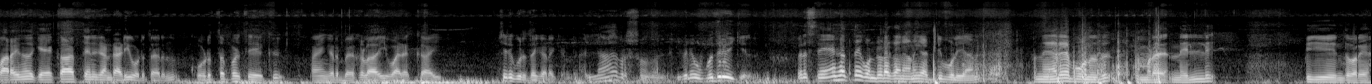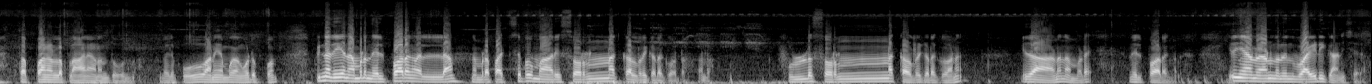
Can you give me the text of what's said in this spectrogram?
പറയുന്നത് കേൾക്കാത്തതിന് രണ്ടടി കൊടുത്തായിരുന്നു. കൊടുത്തപ്പോഴത്തേക്ക് ഭയങ്കര ബഹളമായി വഴക്കായി ഇച്ചിരി കുരുത്തൊക്കെ ഇടയ്ക്കുണ്ട് അല്ലാതെ പ്രശ്നമൊന്നുമില്ല ഇവനെ ഉപദ്രവിക്കരുത്. ഇവനെ സ്നേഹത്തെ കൊണ്ടുനടക്കാനാണെങ്കിൽ അടിപൊളിയാണ്. അപ്പം നേരെ പോകുന്നത് നമ്മുടെ നെല്ല് എന്താ പറയുക തപ്പാനുള്ള പ്ലാനാണെന്ന് തോന്നുന്നു. എന്തായാലും പോവുകയാണെങ്കിൽ നമുക്ക് അങ്ങോട്ട് പോകാം പിന്നെ അതേ നമ്മുടെ നെൽപ്പാടങ്ങളെല്ലാം നമ്മുടെ പച്ചപ്പ് മാറി സ്വർണ കളറിൽ കിടക്കും കേട്ടോ. കണ്ടോ? ഫുള്ള് സ്വർണ കളറിൽ കിടക്കുവാണ്. ഇതാണ് നമ്മുടെ നെൽപ്പാടങ്ങൾ. ഇത് ഞാൻ വേണമെന്നുണ്ടെങ്കിൽ വൈഡി കാണിച്ചു തരാം.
